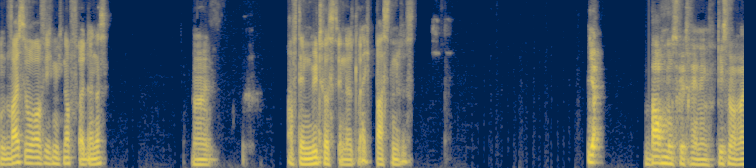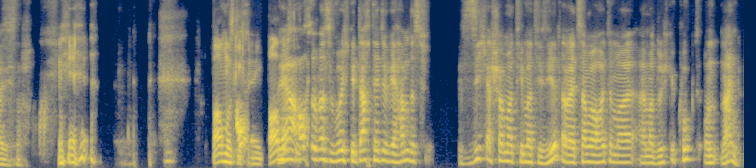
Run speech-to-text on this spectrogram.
Und weißt du, worauf ich mich noch freue, Dennis? Nein. Auf den Mythos, den du gleich basteln wirst. Ja, Bauchmuskeltraining. Diesmal weiß ich es noch. Bauchmuskeltraining. Ja, Bauchmuskel. auch sowas, wo ich gedacht hätte, wir haben das sicher schon mal thematisiert, aber jetzt haben wir heute mal einmal durchgeguckt und nein.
